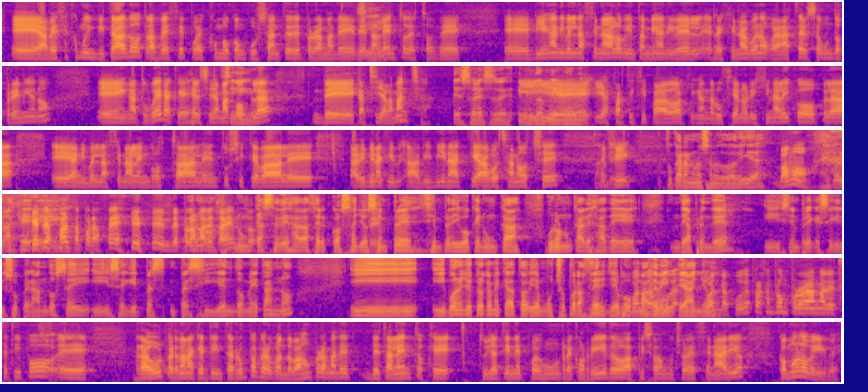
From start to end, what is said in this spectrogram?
eh, a veces como invitado, otras veces pues como concursante de programas de, de Sí. talento, de estos de eh, bien a nivel nacional o bien también a nivel eh, regional. Bueno, ganaste el segundo premio ¿no? en Atubera, que es el se llama Sí. Copla de Castilla-La Mancha. Eso es, eso es, en el Y, 2009. eh, y has participado aquí en Andalucía en Original y Copla, eh, a nivel nacional en Ghost Talent, Tú sí que vale, adivina, adivina qué hago esta noche. También. En fin, Tu cara no me suena todavía. vamos, es que, ¿qué te eh, falta por hacer de programa Bueno, de talento? Nunca se deja de hacer cosas. Yo Sí. siempre, siempre digo que nunca, uno nunca deja de, de aprender y siempre hay que seguir superándose y, y seguir pers- persiguiendo metas, ¿no? Y, y bueno, yo creo que me queda todavía mucho por hacer. Llevo más de acude- 20 años. Cuando acudes, por ejemplo, a un programa de este tipo, eh, Raúl, perdona que te interrumpa, pero cuando vas a un programa de, de talentos que tú ya tienes pues un recorrido, has pisado muchos escenarios, ¿cómo lo vives?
